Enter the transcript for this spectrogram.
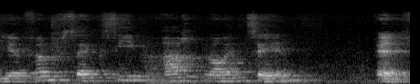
vier, fünf, sechs, sieben, acht, neun, zehn, elf.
